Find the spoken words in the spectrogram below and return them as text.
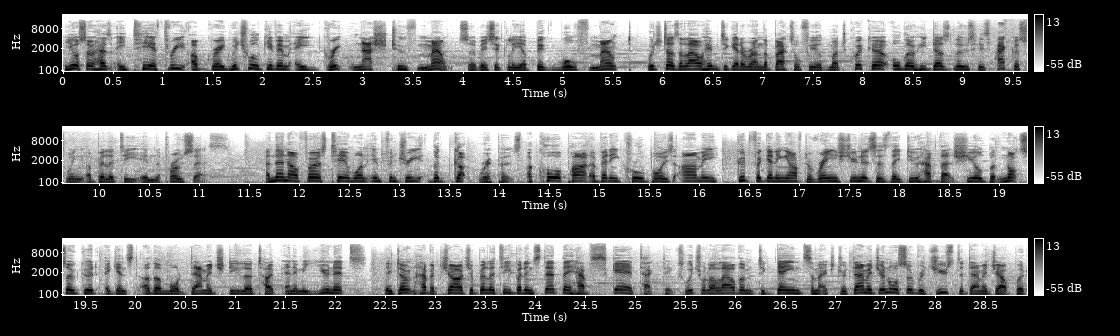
He also has a tier 3 upgrade, which will give him a Great Gnashtoof mount, so basically a big wolf mount, which does allow him to get around the battlefield much quicker, although he does lose his hacker swing ability in the process. And then our first tier 1 infantry, the Gut Rippers, a core part of any Kruleboyz army, good for getting after ranged units as they do have that shield, but not so good against other more damage dealer type enemy units. They don't have a charge ability, but instead they have scare tactics, which will allow them to gain some extra damage and also reduce the damage output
